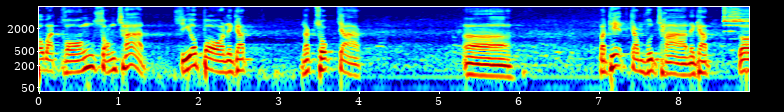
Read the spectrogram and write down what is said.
ประวัติของสองชาติศรีโอปอนะครับ นักชกจากประเทศกัมพูชานะครับ ก็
